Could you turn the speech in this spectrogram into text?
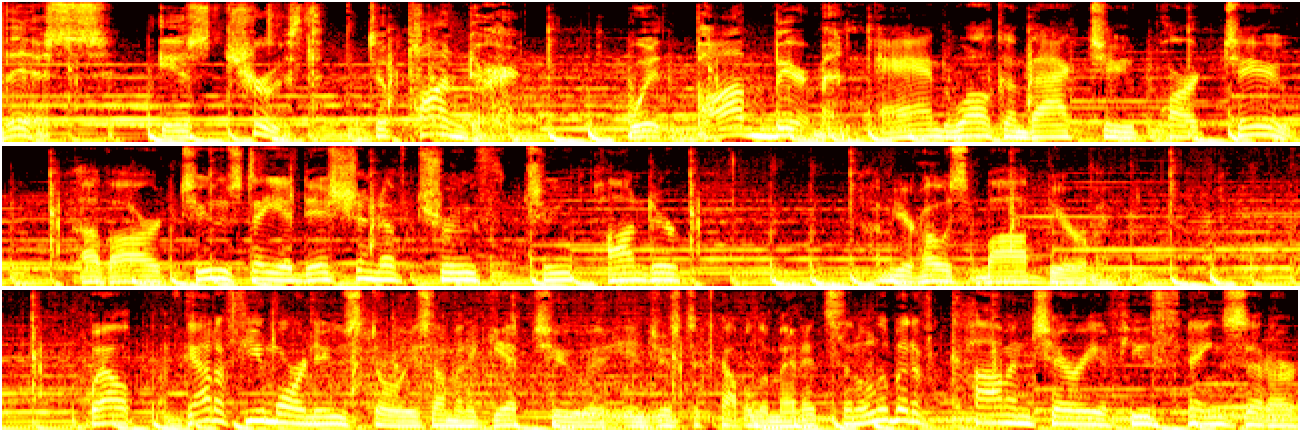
This is Truth to Ponder with Bob Bierman. And welcome back to part two of our Tuesday edition of Truth to Ponder. I'm your host, Bob Bierman. Well, I've got a few more news stories I'm going to get to in just a couple of minutes, and a little bit of commentary, a few things that are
